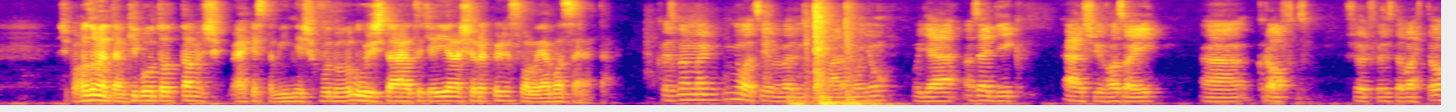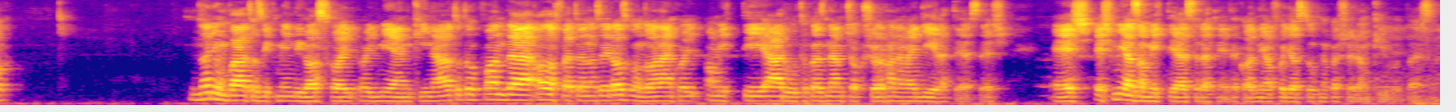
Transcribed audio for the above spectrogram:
És akkor hazamentem, kibontottam, és elkezdtem inni, és mondom, úristen, hát hogyha ilyen a sör, akkor ezt valójában szerettem. Közben meg 8 éve velünk van már a Monyó. Ugye az egyik első hazai craft sörfőzde vagytok. Nagyon változik mindig az, hogy, hogy milyen kínálatotok van, de alapvetően azért azt gondolnánk, hogy amit ti árultok, az nem csak sör, hanem egy életérzés. És, és mi az, amit ti el szeretnétek adni a fogyasztóknak a sörön kívül persze?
